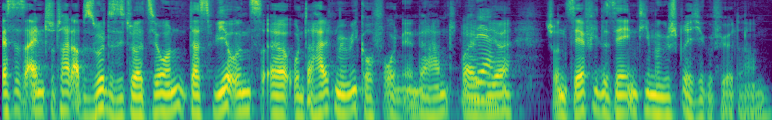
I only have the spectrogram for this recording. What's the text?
es ist eine total absurde Situation, dass wir uns äh, unterhalten mit Mikrofon in der Hand, weil ja. wir schon sehr viele sehr intime Gespräche geführt haben.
